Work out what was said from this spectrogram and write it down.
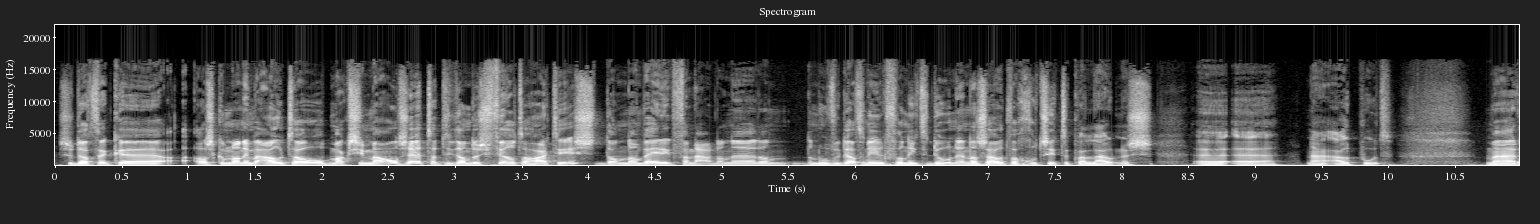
zodat ik, uh, als ik hem dan in mijn auto op maximaal zet, dat hij dan dus veel te hard is. Dan, dan weet ik van, nou, dan, uh, dan, dan hoef ik dat in ieder geval niet te doen. En dan zou het wel goed zitten qua loudness uh, naar output. Maar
